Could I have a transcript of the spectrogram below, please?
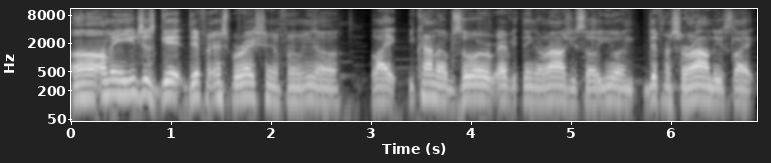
Uh, I mean, you just get different inspiration from you know, like you kind of absorb everything around you. So you in different surroundings, like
